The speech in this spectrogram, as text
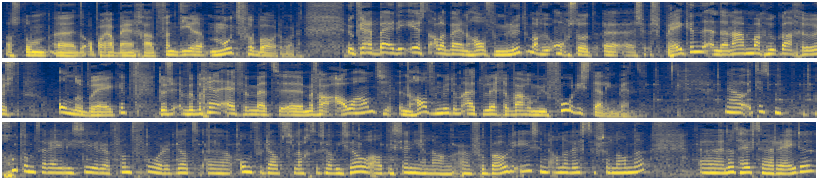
als het om eh, de opperrabijn gaat, van dieren moet verboden worden. U krijgt beide eerst allebei een halve minuut, mag u ongestoord eh, spreken... en daarna mag u elkaar gerust onderbreken. Dus we beginnen even met eh, mevrouw Ouwehand. Een halve minuut om uit te leggen waarom u voor die stelling bent. Nou, het is goed om te realiseren van tevoren... dat uh, onverdoofd slachten sowieso al decennia lang uh, verboden is... in alle westerse landen. Uh, dat heeft een reden.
